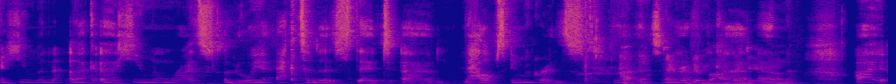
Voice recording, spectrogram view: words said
a human like a human rights lawyer activist that uh, helps immigrants I- in South Africa. yeah. And I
